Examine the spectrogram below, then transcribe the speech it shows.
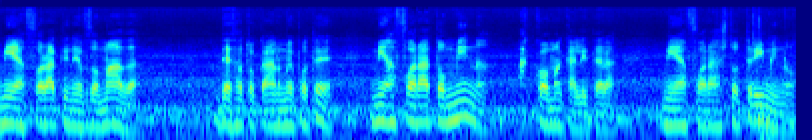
μία φορά την εβδομάδα. Δεν θα το κάνουμε ποτέ. Μία φορά το μήνα, ακόμα καλύτερα. Μία φορά στο τρίμηνο,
